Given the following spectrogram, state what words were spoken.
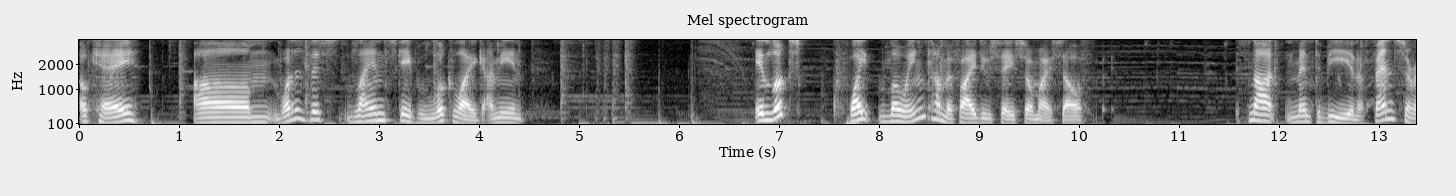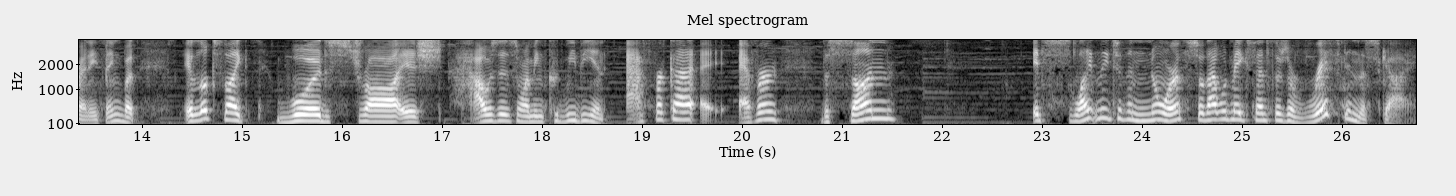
Okay. Um, what does this landscape look like? I mean, it looks quite low income, if I do say so myself. It's not meant to be an offense or anything, but it looks like wood, straw-ish houses. So, I mean, could we be in Africa ever? The sun, it's slightly to the north, so that would make sense. There's a rift in the sky.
